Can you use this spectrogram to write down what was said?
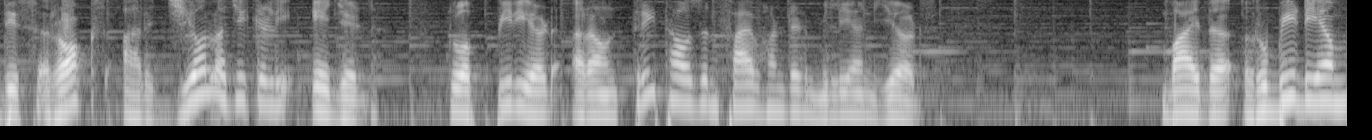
These rocks are geologically aged to a period around 3500 million years by the rubidium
